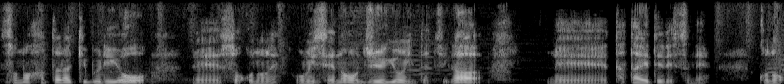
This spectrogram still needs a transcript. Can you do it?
その働きぶりを、えーそこのね、お店の従業員たちが、えー、称えてですね、この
